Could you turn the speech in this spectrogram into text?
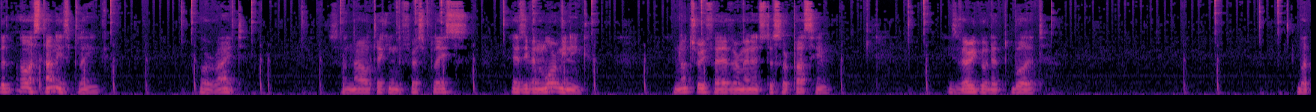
Can't. Oh, Astana is playing. Alright. So now taking the first place has even more meaning. I'm not sure if I ever managed to surpass him. He's very good at bullet. But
